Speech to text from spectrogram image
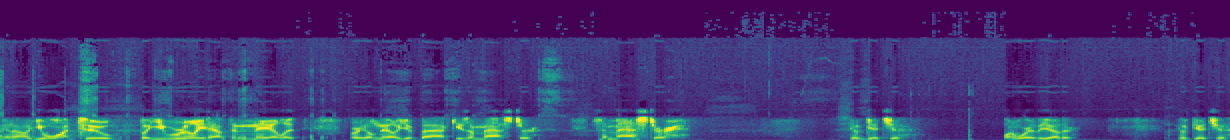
You know, you want to, but you really have to nail it, or he'll nail you back. He's a master. He's a master. He'll get you, one way or the other. He'll get you.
